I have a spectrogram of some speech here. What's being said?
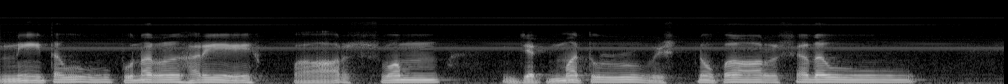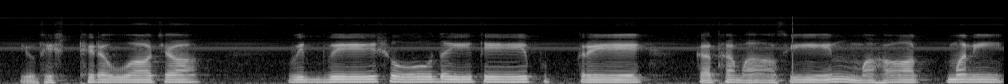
नीतौ पुनर्हरेः पार्श्वं जग्मतुर्विष्णुपार्षदौ। युधिष्ठिर उवाच विद्वेषोदयिते पुत्रे कथमासीन्महात्मनि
